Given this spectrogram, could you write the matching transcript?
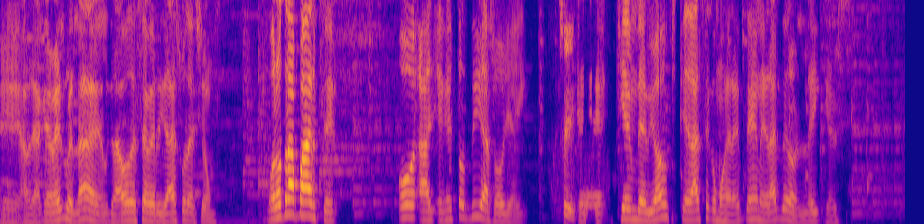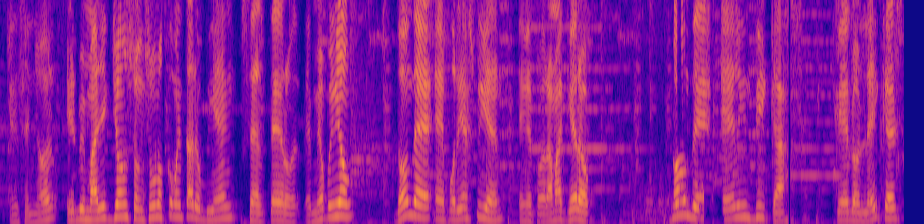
Eh, habría que ver, ¿verdad? El grado de severidad de su lesión. Por otra parte, en estos días, oye, sí. Eh, quien debió quedarse como gerente general de los Lakers, el señor Irving Magic Johnson, hizo unos comentarios bien certeros, en mi opinión, donde eh, por ESPN, en el programa Get Up, donde él indica que los Lakers,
